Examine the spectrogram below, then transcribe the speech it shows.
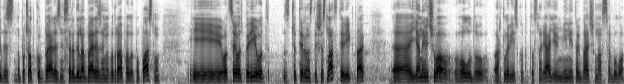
Це десь на початку березня, середина березня ми потрапили в Попасну. І оцей от період з 14-16 рік, так, е, я не відчував голоду артилерійського, тобто снарядів, міни і так далі. У нас все було.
